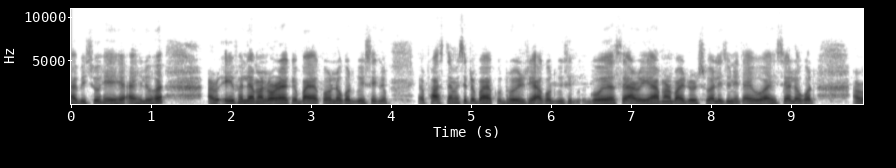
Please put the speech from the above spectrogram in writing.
ভাবিছোঁ, সেয়েহে আহিলোঁ হয়। আৰু এইফালে আমাৰ ল'ৰাকে বায়েকৰ লগত গৈছে ফাৰ্ষ্ট টাইম আছে তো বায়েকক ধৰি ধৰি আগত গৈছে গৈ আছে আৰু এয়া আমাৰ বাইদেউৰ ছোৱালীজনী তাইও আহিছে লগত আৰু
